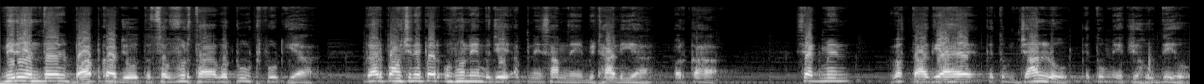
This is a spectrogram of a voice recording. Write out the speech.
میرے اندر باپ کا جو تصور تھا وہ ٹوٹ پھوٹ گیا۔ گھر پہنچنے پر انہوں نے مجھے اپنے سامنے بٹھا لیا اور کہا، سیگمنٹ، وقت آ گیا ہے کہ تم جان لو کہ تم ایک یہودی ہو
